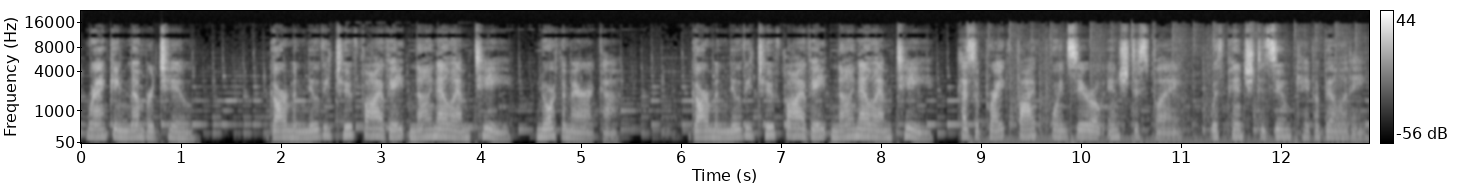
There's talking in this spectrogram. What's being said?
Ranking number 2. Garmin Nuvi 2589 LMT, North America. Garmin Nuvi 2589 LMT has a bright 5.0-inch display with pinch to zoom capability,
